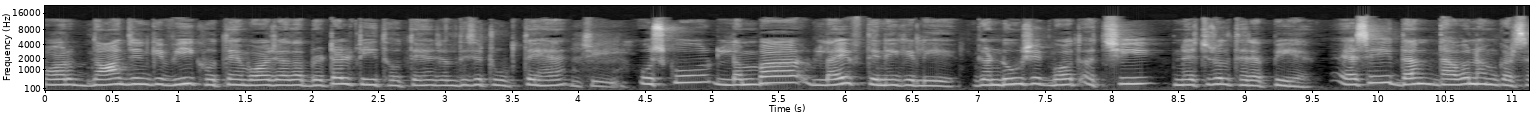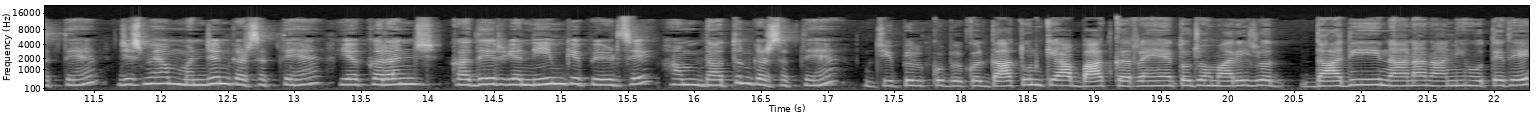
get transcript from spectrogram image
और दांत जिनके वीक होते हैं बहुत ज़्यादा ब्रिटल टीथ होते हैं जल्दी से टूटते हैं। जी। उसको लंबा लाइफ देने के लिए गंडूश एक बहुत अच्छी नेचुरल थेरेपी है। ऐसे ही दंत धावन हम कर सकते हैं जिसमें हम मंजन कर सकते हैं या करंज कदिर या नीम के पेड़ से हम दातुन कर सकते हैं। जी बिल्कुल बिल्कुल। दातून की आप बात कर रहे हैं तो जो हमारी जो दादी नाना नानी होते थे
